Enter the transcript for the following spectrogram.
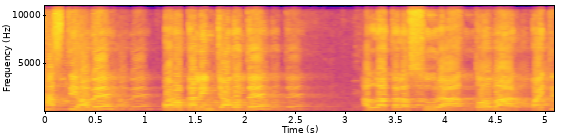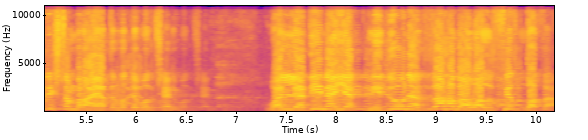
শাস্তি হবে পরকালীন জগতে? আল্লাহ তালা সুরা তোবার পঁয়ত্রিশ নম্বর আয়াতের মধ্যে বলছেন ইয়াকনিজুনা যাহাবা ওয়াল ফিদ্দাতা।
